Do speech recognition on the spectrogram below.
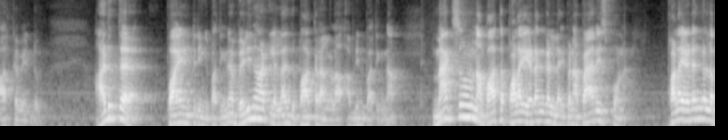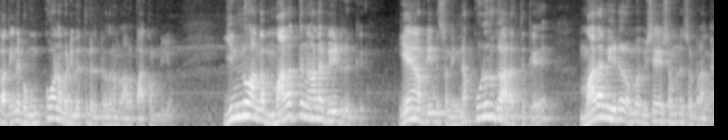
பார்க்க வேண்டும். அடுத்த பாயிண்ட் நீங்கள் பார்த்தீங்கன்னா வெளிநாட்டில் எல்லாம் இது பார்க்குறாங்களா? அப்படின்னு பார்த்தீங்கன்னா மேக்ஸிமம் நான் பார்த்த பல இடங்களில் இப்போ நான் பாரிஸ் போனேன். பல இடங்களில் பார்த்தீங்கன்னா இப்போ முக்கோண வடிவத்தில் இருக்கிறத நம்மளால் பார்க்க முடியும். இன்னும் அங்கே மரத்தினால வீடு இருக்குது ஏன் அப்படின்னு சொன்னீங்கன்னா குளிர்காலத்துக்கு மர வீடு ரொம்ப விசேஷம்னு சொல்கிறாங்க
